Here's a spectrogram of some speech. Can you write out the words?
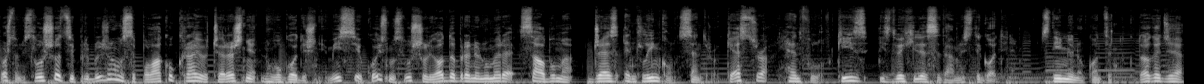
Poštovni slušalci, približavamo se polako kraju večerašnje novogodišnje emisije u kojoj smo slušali odabrane numere s albuma Jazz and Lincoln Center Orchestra Handful of Keys iz 2017. godine, snimljenog koncertnog događaja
